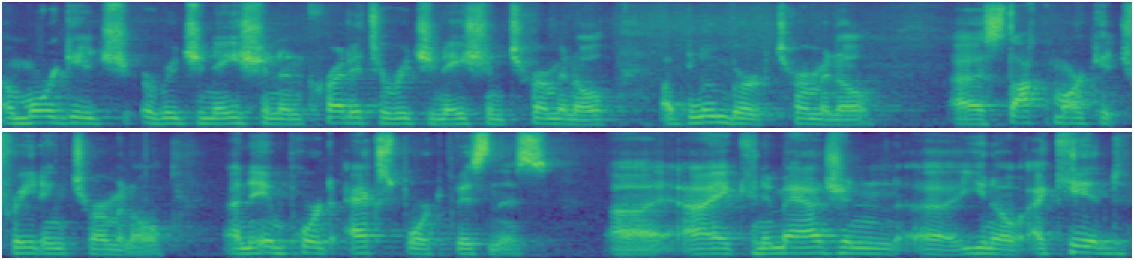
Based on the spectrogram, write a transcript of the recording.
a mortgage origination and credit origination terminal, a Bloomberg terminal, a stock market trading terminal, an import-export business. Uh, I can imagine, uh, you know, a kid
